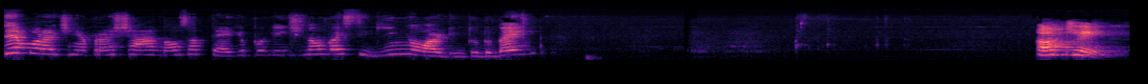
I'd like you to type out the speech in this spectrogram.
demoradinha pra achar a nossa tag, porque a gente não vai seguir em ordem, tudo bem? Ok,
